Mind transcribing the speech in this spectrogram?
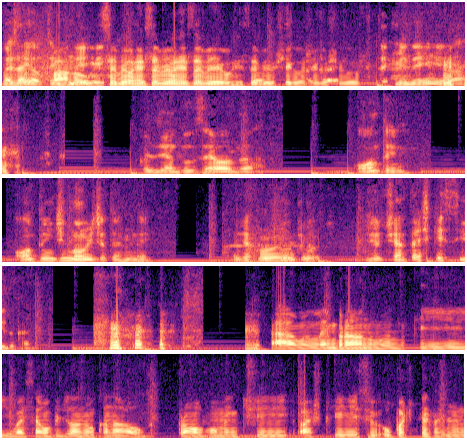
Mas aí, eu Ah, terminei, Recebeu, recebeu, recebeu, recebeu. Chegou, chegou, chegou. terminei a coisinha do Zelda ontem. Ontem de noite eu terminei. Eu já Foi. hoje. Já tinha até esquecido, cara. Ah, mano, lembrando, mano, que vai ser um vídeo lá no meu canal. Provavelmente, acho que esse, o podcast vai ser, na-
